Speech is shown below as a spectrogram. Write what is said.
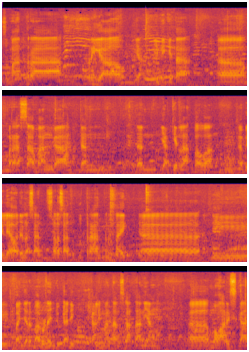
Sumatera, Riau. Ya, ini kita uh, merasa bangga dan dan yakinlah bahwa uh, beliau adalah salah satu putra terbaik uh, di Banjarbaru dan juga di Kalimantan Selatan yang uh, mewariskan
